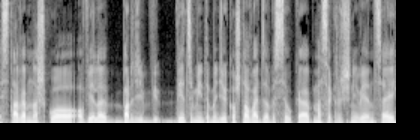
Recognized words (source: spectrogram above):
stawiam na szkło o wiele bardziej, więcej mi to będzie kosztować za wysyłkę, masakrycznie więcej,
